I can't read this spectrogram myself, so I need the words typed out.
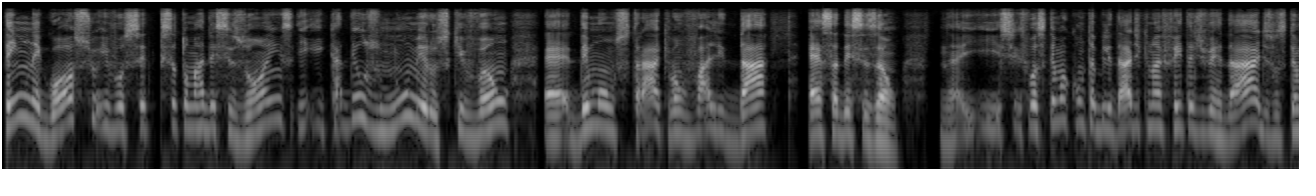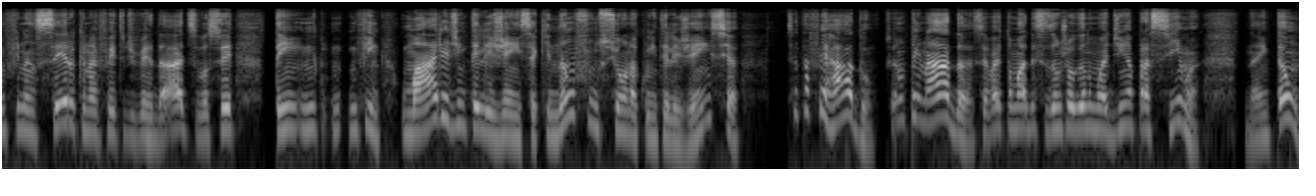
tem um negócio e você precisa tomar decisões e, e cadê os números que vão é, demonstrar, que vão validar essa decisão? Né? E, e, se você tem uma contabilidade que não é feita de verdade, se você tem um financeiro que não é feito de verdade, se você tem, enfim, uma área de inteligência que não funciona com inteligência, você está ferrado, você não tem nada, você vai tomar decisão jogando moedinha para cima. Né? Então,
